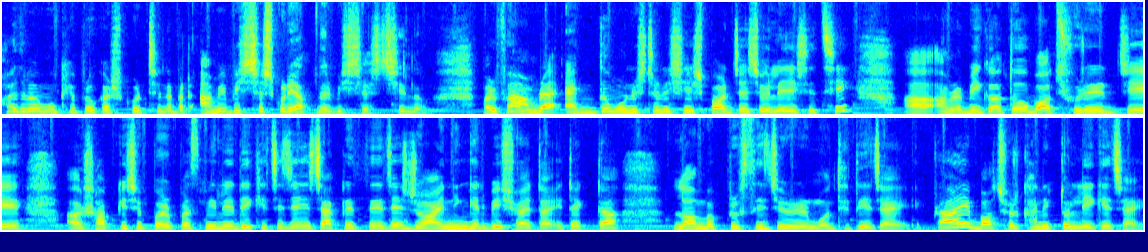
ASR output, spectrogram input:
হয়তো বা মুখে প্রকাশ করছেন না বাট আমি বিশ্বাস করি আপনার বিশ্বাস ছিল। মারুফা, আমরা একদম অনুষ্ঠানের শেষ পর্যায়ে চলে এসেছি। আমরা বিগত বছরের যে সব কিছু পারপাস মিলিয়ে দেখেছি যে, চাকরিতে যে জয়নিংয়ের বিষয়টা, এটা একটা লম্বা প্রসিজিওরের মধ্যে দিয়ে যায়। প্রায় বছর খানিক তো লেগে যায়।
